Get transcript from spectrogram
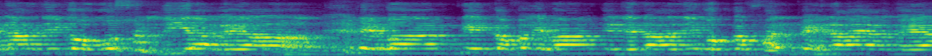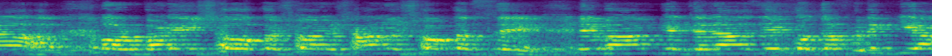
جنازے کو غسل دیا گیا۔ امام کے کف امام کے جنازے کو کفن پہنایا گیا۔ اور بڑے شوق و شان و شوقت سے امام کے جنازے کو دفن کیا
